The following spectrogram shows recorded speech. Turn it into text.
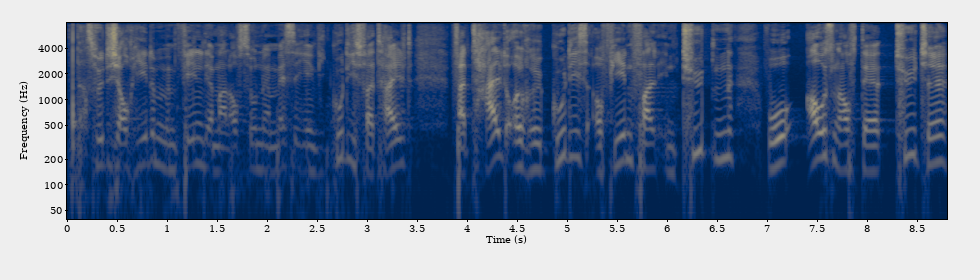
das würde ich auch jedem empfehlen, der mal auf so einer Messe irgendwie Goodies verteilt. Verteilt eure Goodies auf jeden Fall in Tüten, wo außen auf der Tüte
